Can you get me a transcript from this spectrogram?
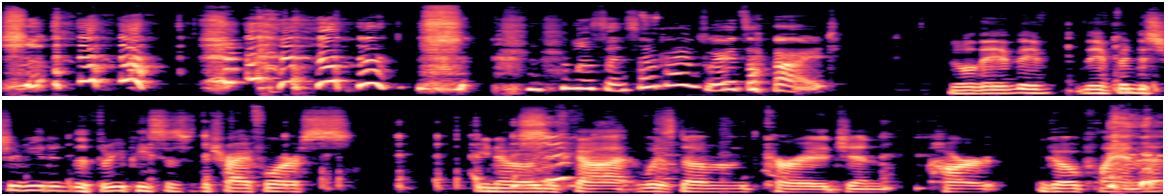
Listen, sometimes words are hard. No, they they've they've been distributed the three pieces of the Triforce. You know, you've got wisdom, courage, and heart. Go planet.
